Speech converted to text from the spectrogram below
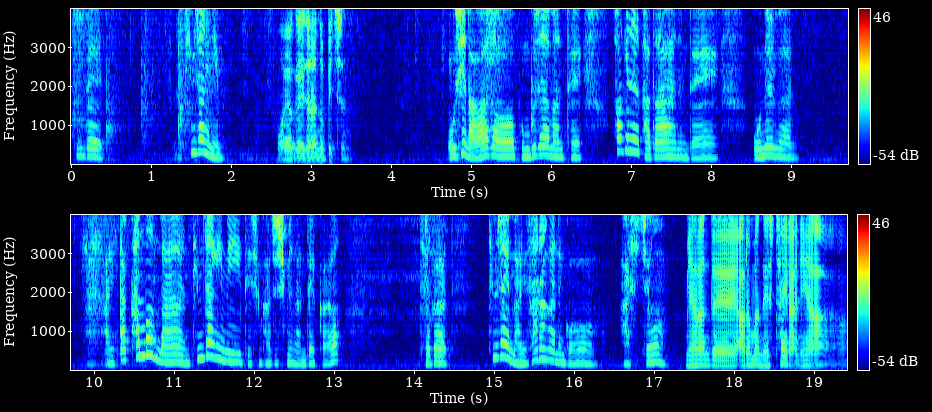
근데 팀장님 뭐야 그 애절한 눈빛은? 옷이 나와서 본부장님한테 확인을 받아야 하는데 오늘만 아니 딱 한 번만 팀장님이 대신 가주시면 안 될까요? 제가 팀장님 많이 사랑하는 거 아시죠? 미안한데 아름한 내 스타일 아니야.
